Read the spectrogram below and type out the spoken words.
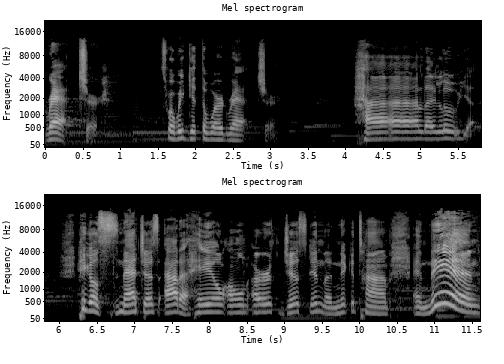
rapture. That's where we get the word rapture. Hallelujah. He gonna snatch us out of hell on earth just in the nick of time. And then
